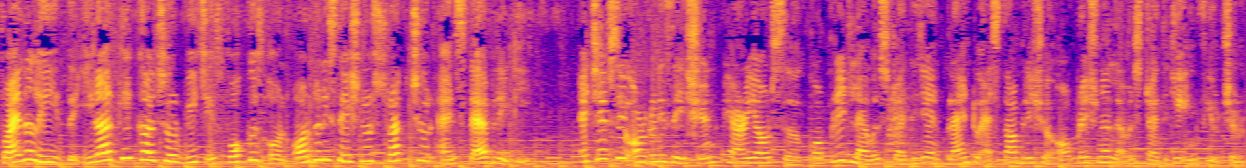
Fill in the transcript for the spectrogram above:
Finally, the hierarchy culture which is focused on organizational structure and stability. HFC organization carry out a corporate level strategy and plan to establish an operational level strategy in future.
